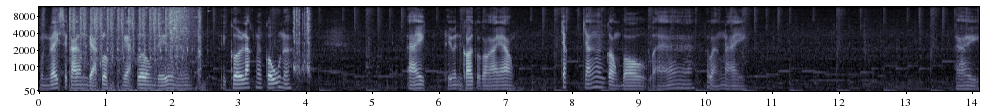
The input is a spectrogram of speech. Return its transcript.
Mình lấy xe mình gạt luôn gạt luôn để mình, để cơ lắc nó cứu nữa. Đây, thì mình coi còn ai không. Chắc chắn còn bồ và các bạn này. Đây.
